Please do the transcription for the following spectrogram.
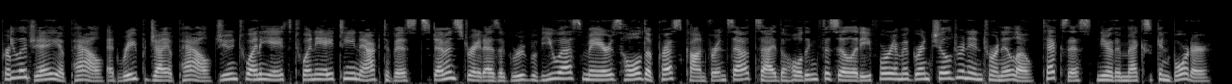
Pramila Jayapal, at REP Jayapal, June 28, 2018 Activists demonstrate as a group of U.S. mayors hold a press conference outside the holding facility for immigrant children in Tornillo, Texas, near the Mexican border.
